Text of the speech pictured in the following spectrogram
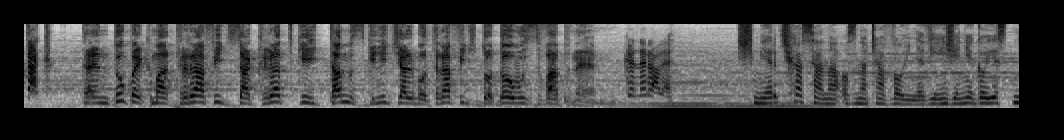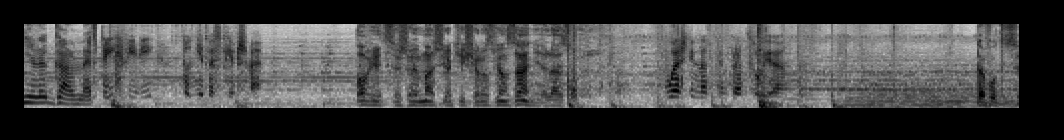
tak! Ten dupek ma trafić za kratki i tam zgnić albo trafić do dołu z wapnem. Generale. Śmierć Hasana oznacza wojnę. Więzienie go jest nielegalne. W tej chwili to niebezpieczne. Powiedz, że masz jakieś rozwiązanie, Laswell. Właśnie nad tym pracuję. Dowódco,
